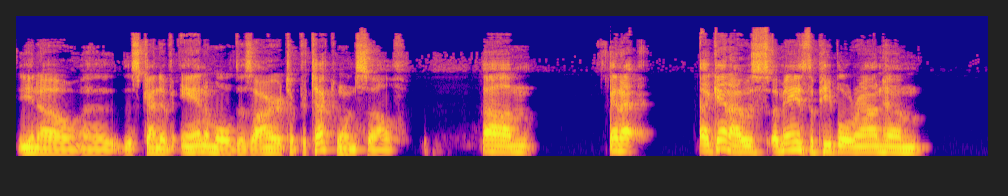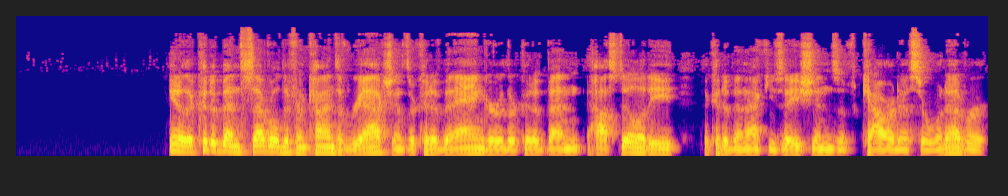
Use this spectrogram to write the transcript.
you know, uh, this kind of animal desire to protect oneself. Um, and I, again, I was amazed the people around him you know, there could have been several different kinds of reactions. There could have been anger, there could have been hostility, there could have been accusations of cowardice or whatever.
